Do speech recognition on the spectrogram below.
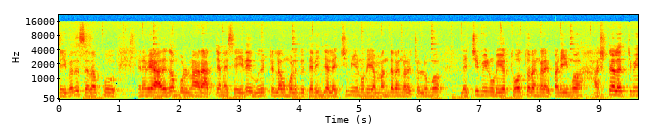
செய்வது சிறப்பு. எனவே அருகம்புல்லினால் அர்ச்சனை செய்து வீட்டில் உங்களுக்கு தெரிஞ்ச லட்சுமியினுடைய மந்திரங்களை சொல்லுங்கோ. லட்சுமியினுடைய தோத்திரங்களை படியுங்கோ. அஷ்டலட்சுமி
